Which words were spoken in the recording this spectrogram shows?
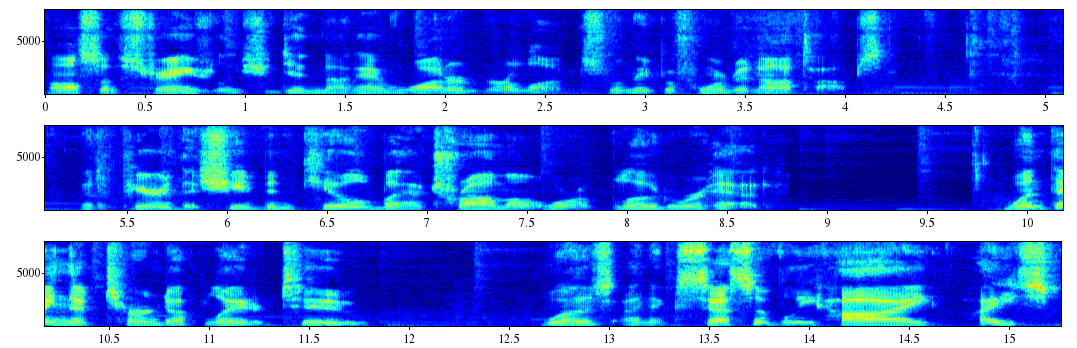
Also, strangely, she did not have water in her lungs when they performed an autopsy. It appeared that she had been killed by a trauma or a blow to her head. One thing that turned up later, too, was an excessively high ice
